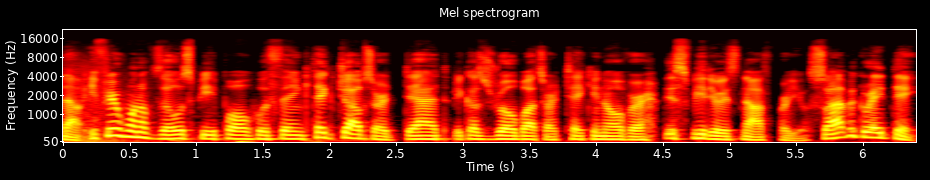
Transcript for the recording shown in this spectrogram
Now, if you're one of those people who think tech jobs are dead because robots are taking over, this video is not for you. So have a great day.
